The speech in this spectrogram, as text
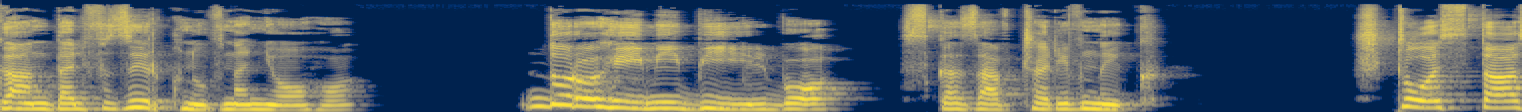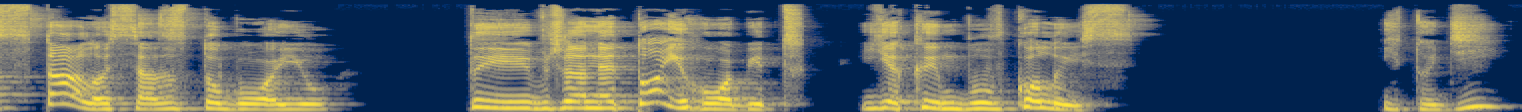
Гандальф зиркнув на нього. Дорогий мій більбо, сказав чарівник. Щось та сталося з тобою. Ти вже не той гобіт, яким був колись. І тоді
